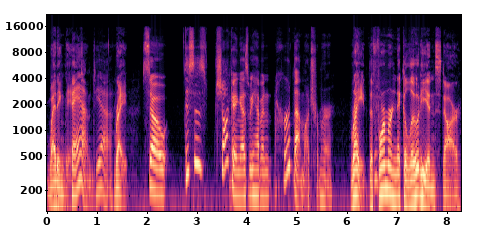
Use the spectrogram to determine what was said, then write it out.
Wedding band. band. Yeah. Right. So this is shocking as we haven't heard that much from her. Right. The former Nickelodeon star.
